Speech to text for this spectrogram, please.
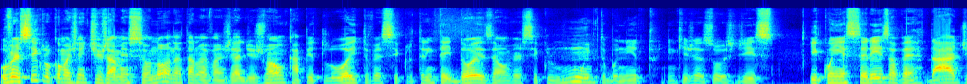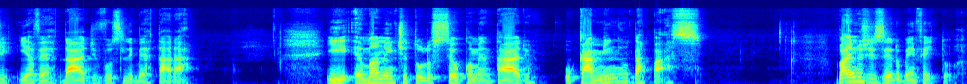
O versículo, como a gente já mencionou, está né, tá no Evangelho de João, capítulo 8, versículo 32, é um versículo muito bonito em que Jesus diz: E conhecereis a verdade, e a verdade vos libertará. E Emmanuel intitula o seu comentário O Caminho da Paz. Vai nos dizer o benfeitor.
